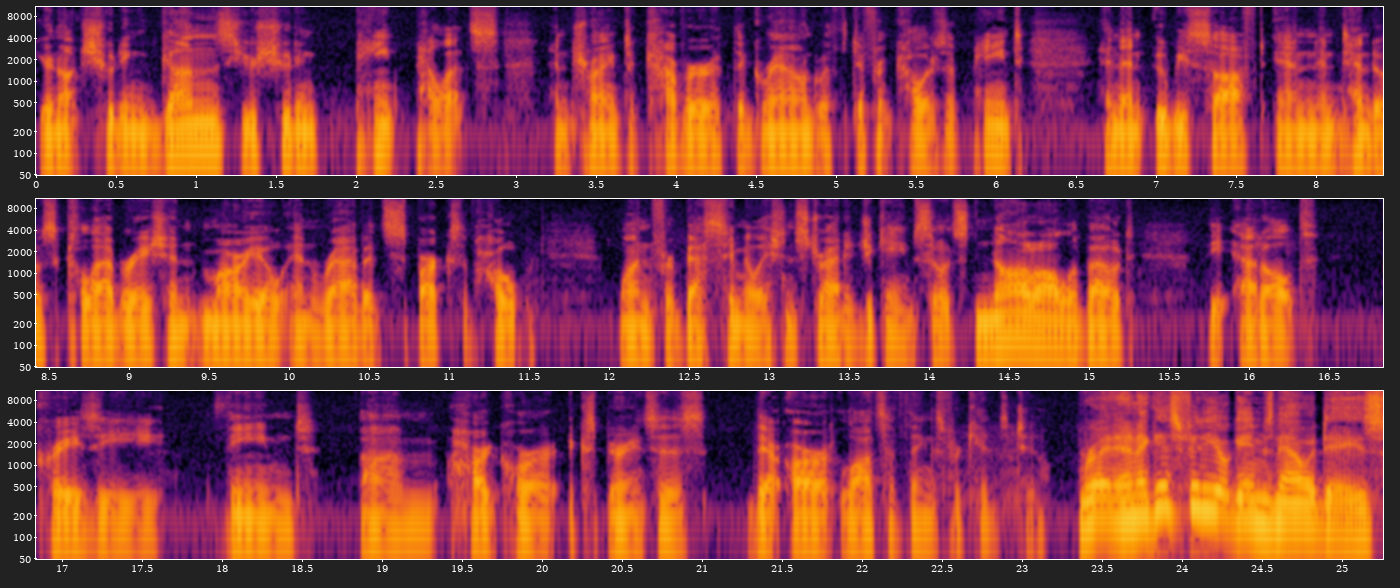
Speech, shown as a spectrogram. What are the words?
You're not shooting guns, you're shooting paint pellets and trying to cover the ground with different colors of paint. And then Ubisoft and Nintendo's collaboration, Mario and Rabbids Sparks of Hope, won for best simulation strategy game. So it's not all about the adult, crazy, themed, um, hardcore experiences there are lots of things for kids too. Right. And I guess video games nowadays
